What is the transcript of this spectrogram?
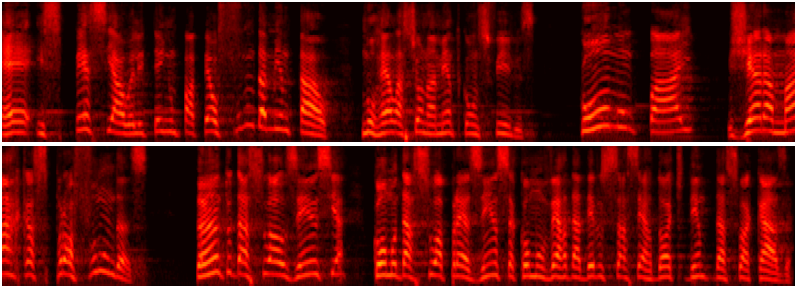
é especial, ele tem um papel fundamental no relacionamento com os filhos. Como um pai gera marcas profundas, tanto da sua ausência como da sua presença como um verdadeiro sacerdote dentro da sua casa.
